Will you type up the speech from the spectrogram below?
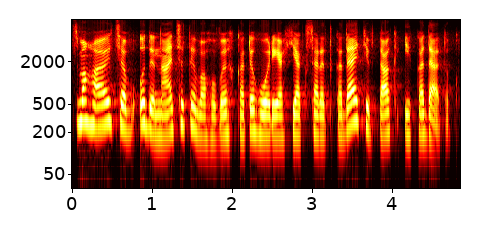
Змагаються в 11 вагових категоріях, як серед кадетів, так і кадеток.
